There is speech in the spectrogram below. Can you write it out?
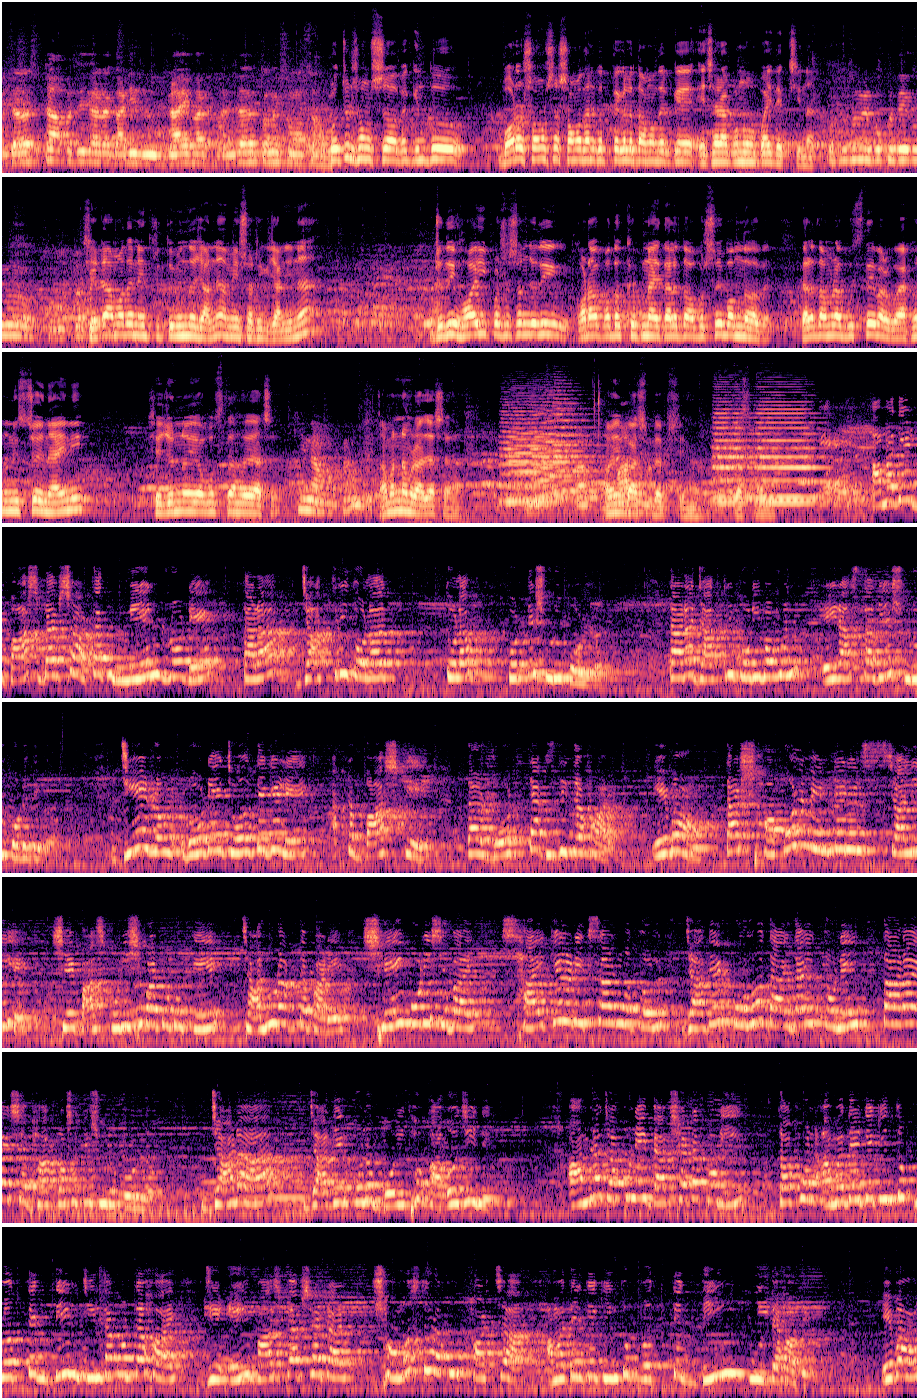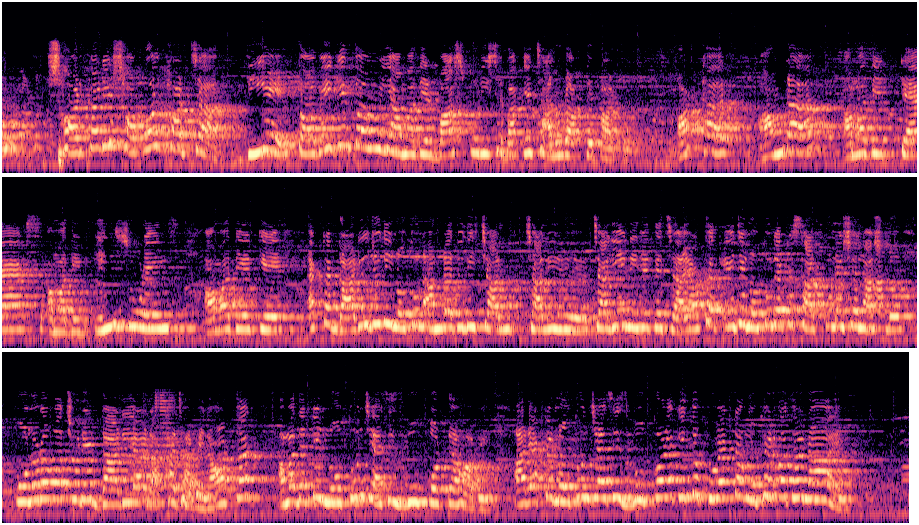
যারা স্টাফ আছে যারা গাড়ির ড্রাইভার তাদের তো অনেক সমস্যা হবে। প্রচুর সমস্যা হবে কিন্তু বড় সমস্যার সমাধান করতে গেলে তো আমাদেরকে এছাড়া কোনো উপায় দেখছি না। প্রশাসনের পক্ষ থেকে কোনো সেটা আমাদের নেতৃত্ববৃন্দ জানে আমি সঠিক জানি না। যদি হয় প্রশাসন যদি কড়া পদক্ষেপ নেয় তাহলে তো অবশ্যই বন্ধ হবে। তাহলে তো আমরা বুঝতেই পারব এখনও নিশ্চয়ই নেয়নি। সেই জন্য এই অবস্থা হয়ে আছে। কি নাম আপনার? আমার নাম রাজা সাহা। আমি বাস। ব্যবসায়ী হ্যাঁ আমাদের বাস ব্যবসা অর্থাৎ মেন রোডে তারা যাত্রী তোলা তোলা করতে শুরু করল। তারা যাত্রী পরিবহন এই রাস্তা দিয়ে শুরু করে দিল। যে রোডে চলতে গেলে একটা বাসকে তার রোড ট্যাক্স দিতে হয় এবং তার সকল মেনটেনেন্স চালিয়ে সে বাস পরিষেবাটুকুকে চালু রাখতে পারে, সেই পরিষেবায় সাইকেল রিক্সার মতন যাদের কোনো দায় দায়িত্ব নেই, তারা এসে ভাগ বসাতে শুরু করল। যারা, যাদের কোনো বৈধ কাগজই নেই। আমরা যখন এই ব্যবসাটা করি তখন আমাদেরকে কিন্তু প্রত্যেক দিন চিন্তা করতে হয় যে এই বাস ব্যবসাটার সমস্ত রকম খরচা আমাদেরকে কিন্তু প্রত্যেক দিন তুলতে হবে। এবং সরকারি সকল খরচা দিয়ে তবে কিন্তু আমি আমাদের বাস পরিষেবাকে চালু রাখতে পারব। অর্থাৎ আমরা আমাদের ট্যাক্স, আমাদের ইন্স্যুরেন্স আমাদেরকে একটা গাড়ি যদি নতুন আমরা যদি চালু, চালিয়ে চালিয়ে নিয়ে যেতে চাই, অর্থাৎ এই যে নতুন একটা সার্কুলেশন আসলো, পনেরো বছরের গাড়ি আর রাখা যাবে না। অর্থাৎ আমাদেরকে নতুন চ্যাসিস বুক করতে হবে। আর একটা নতুন চ্যাসিস বুক করা কিন্তু খুব একটা মুখের কথা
